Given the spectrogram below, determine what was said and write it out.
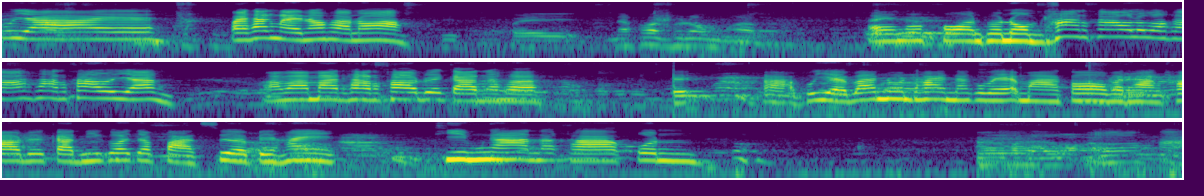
ผู้ใหญ่ไปทางไหนเนาะค่ะเนาะไปนครพนมครับ ไปนครพนมทานข้าวแล้วปะคะทานข้าวหรือยัง มามามาทานข้าวด้วยกันนะคะ อ่าผู้ใหญ่บ้านนนทไทยนักแวะมาก็มาทานข้าวด้วยกันนี่ก็จะฝากเสื้อไปให้ทีมงานนะคะ คนอ๋อค่ะ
